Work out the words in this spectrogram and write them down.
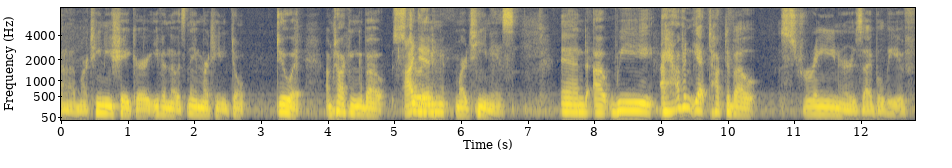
uh, martini shaker, even though it's named martini. Don't do it. I'm talking about stirring martinis. And uh, we, I haven't yet talked about strainers, I believe.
